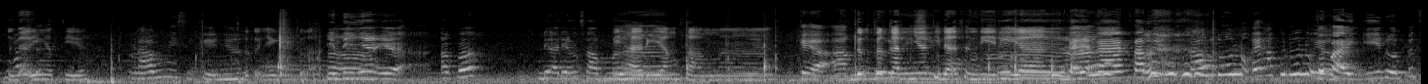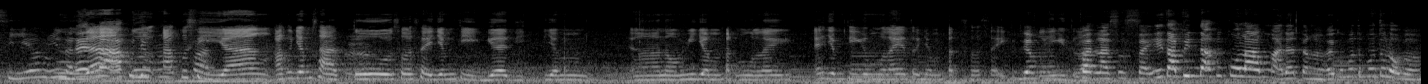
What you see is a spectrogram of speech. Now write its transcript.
nggak inget ya kami sih kayaknya. Pokoknya gitu lah. Intinya ya apa di hari yang sama di hari yang sama kayak aku deg-degannya tidak sendirian kayak kan tapi kau dulu eh aku dulu ya pagi dompet siang ini Enggak, nah, aku aku jam aku siang. Aku jam 1, selesai jam 3 di jam eh, Nomi jam 4 mulai. Eh jam 3 mulai atau jam 4 selesai. jam Pokoknya gitu empat lah. lah selesai eh tapi ndak aku lama datang eh aku foto-foto lo kok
